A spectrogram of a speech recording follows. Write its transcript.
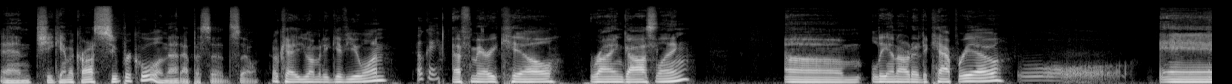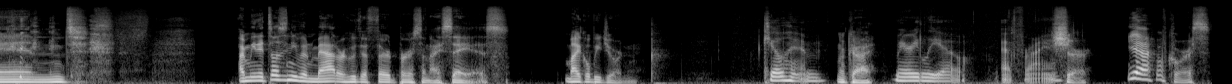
And she came across super cool in that episode. So, okay, you want me to give you one? Okay. F. Marry Kill, Ryan Gosling, um, Leonardo DiCaprio, and I mean, it doesn't even matter who the third person I say is. Michael B. Jordan. Kill him. Okay, Marry Leo. F. Ryan. sure. Yeah, of course.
